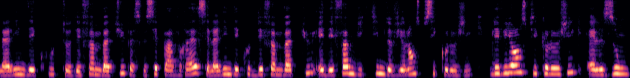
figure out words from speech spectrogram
la ligne d'écoute des femmes battues parce que c'est pas vrai. C'est la ligne d'écoute des femmes battues et des femmes victimes de violences psychologiques. Les violences psychologiques, elles ont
